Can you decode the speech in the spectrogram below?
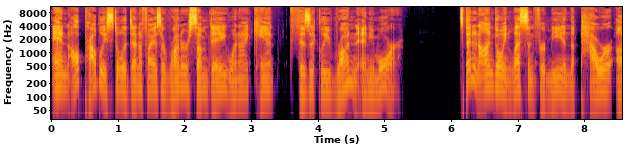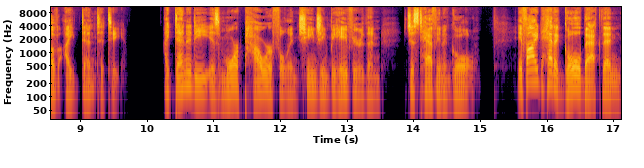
And I'll probably still identify as a runner someday when I can't physically run anymore. It's been an ongoing lesson for me in the power of identity. Identity is more powerful in changing behavior than just having a goal. If I'd had a goal back then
